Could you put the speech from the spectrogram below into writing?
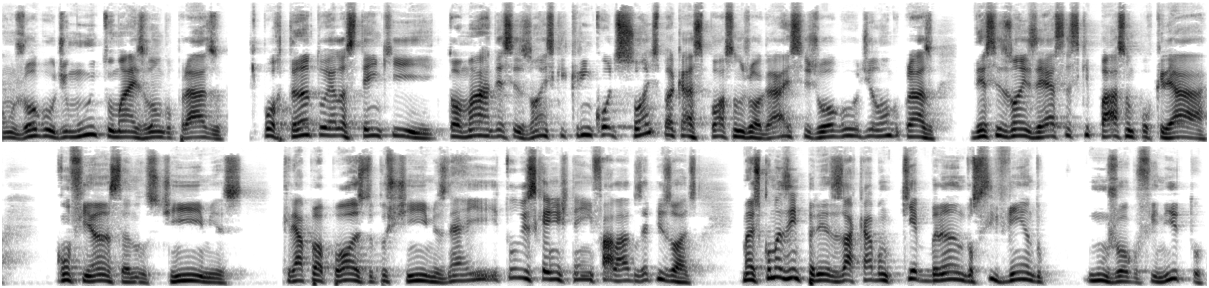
um jogo de muito mais longo prazo, que, portanto, elas têm que tomar decisões que criem condições para que elas possam jogar esse jogo de longo prazo. Decisões essas que passam por criar confiança nos times, criar propósito para os times, né? E, e, tudo isso que a gente tem falado nos episódios. Mas como as empresas acabam quebrando, se vendo num jogo finito,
